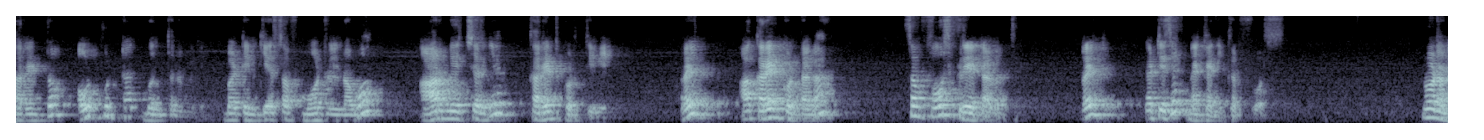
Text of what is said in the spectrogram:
ಕರೆಂಟು ಔಟ್ಪುಟ್ ಆಗಿ ಬಂತು ನಮಗೆ. ಬಟ್ ಇನ್ ಕೇಸ್ ಆಫ್ ಮೋಟ್ರಲ್ಲಿ ನಾವು ಆರ್ಮೇಚರ್ಗೆ ಕರೆಂಟ್ ಕೊಡ್ತೀವಿ. ರೈಟ್ ಆ ಕರೆಂಟ್ ಕೊಟ್ಟಾಗ ಸಮ್ ಫೋರ್ಸ್ ಕ್ರಿಯೇಟ್ ಆಗುತ್ತೆ. Right that is a mechanical force ನೋಡೋಣ,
